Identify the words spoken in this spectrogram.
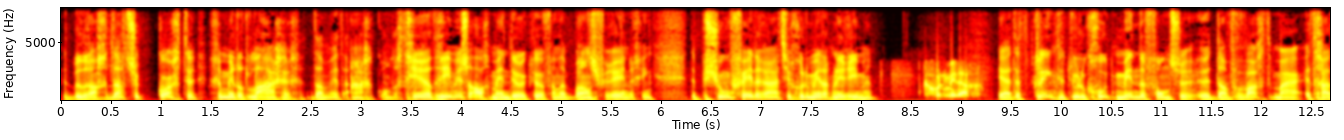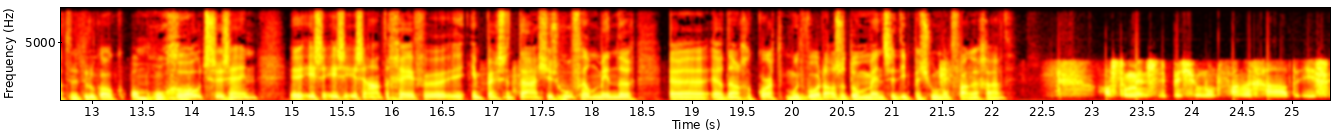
het bedrag dat ze korten gemiddeld lager dan werd aangekondigd. Gerard Riem is algemeen directeur van de branchevereniging de Pensioenfederatie. Goedemiddag meneer Riemen. Goedemiddag. Ja, dat klinkt natuurlijk goed. Minder fondsen uh, dan verwacht. Maar het gaat er natuurlijk ook om hoe groot ze zijn. Uh, is, is, is aan te geven uh, in percentages hoeveel minder er dan gekort moet worden... als het om mensen die pensioen ontvangen gaat? Als het om mensen die pensioen ontvangen gaat... is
